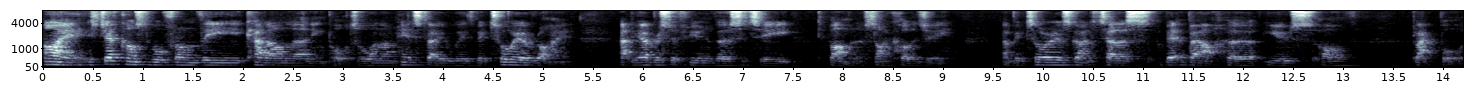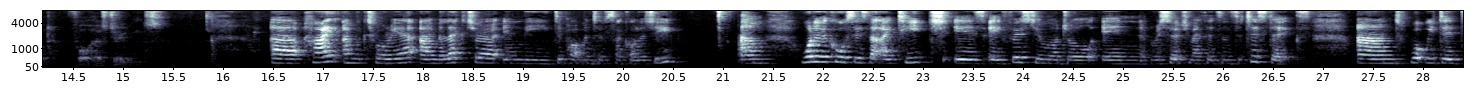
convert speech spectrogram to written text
Hi, it's Jeff Constable from the CADARN Learning Portal and I'm here today with Victoria Wright at the Aberystwyth University Department of Psychology and Victoria is going to tell us a bit about her use of Blackboard for her students. Uh, hi, I'm Victoria. I'm a lecturer in the Department of Psychology. Um, one of the courses that I teach is a first year module in research methods and statistics and what we did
